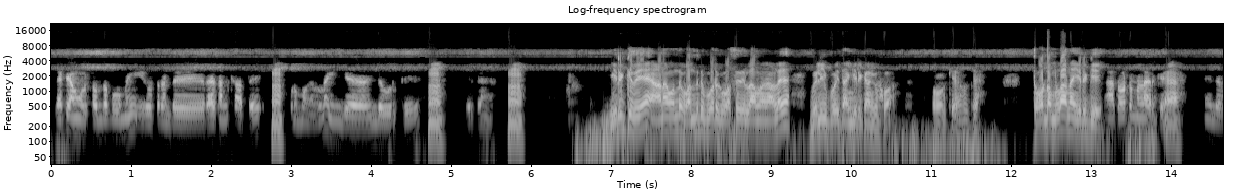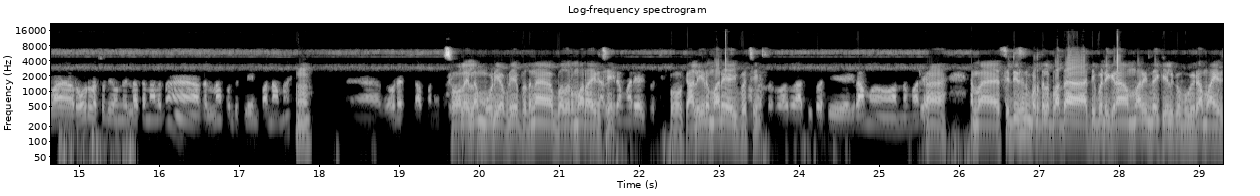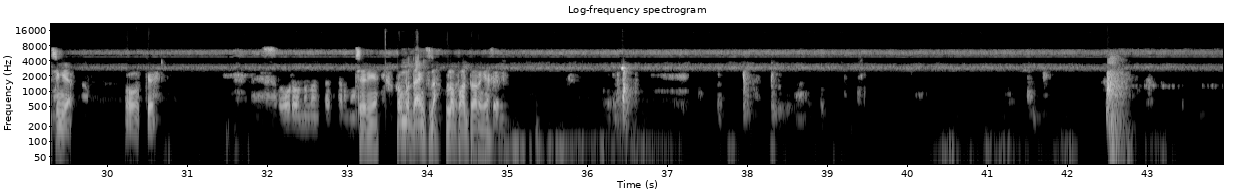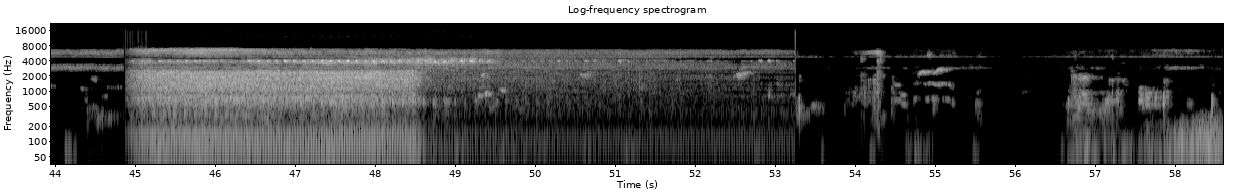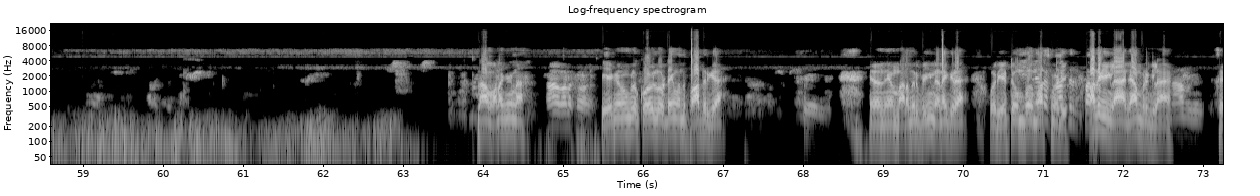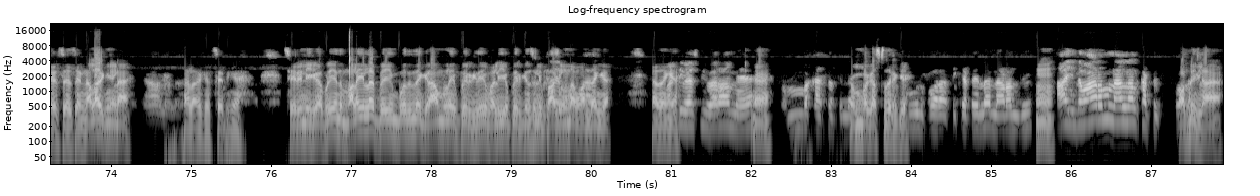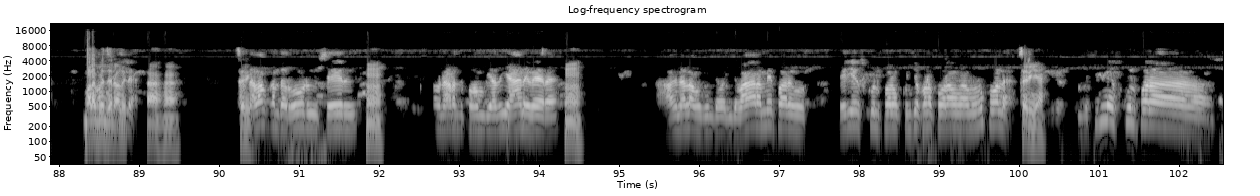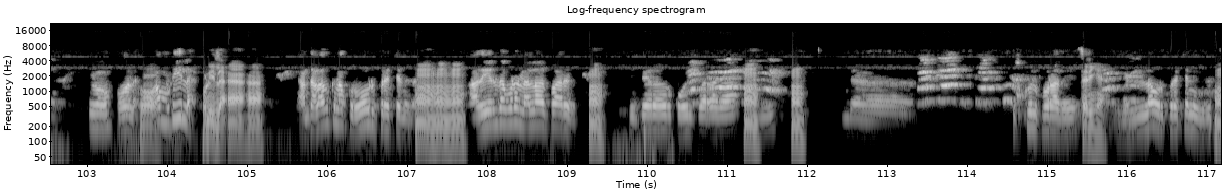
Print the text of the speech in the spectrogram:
இல்லாட்டி அவங்களுக்கு சொந்த பூமி இருபத்தி ரெண்டு ரேஷன் கார்டு. குடும்பங்கள்லாம் இங்க இந்த ஊருக்கு. இருக்காங்க இருக்குது ஆனால் வந்து வந்துட்டு போகிறதுக்கு வசதி இல்லாமனால வெளியே போய் தங்கியிருக்காங்க இப்போ. Okay okay. தோட்டம்லாம் ஆனால் இருக்கு. ஆ, தோட்டமெல்லாம் இருக்கு. ஆ. இந்த ரோடு வசதி ஒன்றும் இல்லாதனால தான் அதெல்லாம் கொஞ்சம் க்ளீன் பண்ணாம ம். ரோட ஸ்டாப் பண்ணி சோலையெல்லாம் மூடி அப்படியே பார்த்தீங்கன்னா பதற மாதிரி ஆயிடுச்சு. ஓகே அழியிற மாதிரி ஆகிப்போச்சு அத்திப்பத்தி கிராமம் அந்த மாதிரி. நம்ம சிட்டிசன் படத்தில் பார்த்தா அத்திப்பட்டி கிராமம் மாதிரி இந்த கீழ்கோப்பு கிராமம் ஆயிடுச்சுங்க. ஓகே. ரோடு ஒன்று தான் சார் சரிங்க. ரொம்ப தேங்க்ஸ்ண்ணா ஃபுல்லாக பார்த்து வரேங்க. நான் வணக்கங்கண்ணா. ஆ வணக்கம் ஏற்கனவே உங்களை கோவில் ஒரு டைம் வந்து பார்த்துருக்கேன். சரி. நீங்க மறந்துருப்பீங்கன்னு நினைக்கிறேன். ஒரு எட்டு ஒன்பது மாசம் முன்னாடி. பார்த்திருக்கேன். பார்த்துருக்கீங்களா? ஞாபகம் இருக்குங்களா? சரி சரி சரி. நல்லா இருக்கீங்களா நல்லா இருக்கேன். சரிங்க. சரி இன்னைக்கு அப்படியே இந்த மழையெல்லாம் பெய்யும் போது இந்த கிராமம்லாம் எப்படி இருக்குது? வழி எப்படி இருக்குன்னு சொல்லி பார்க்கலாம் தான் வந்தேங்க. அதாங்க. வசதி வராம. ரொம்ப கஷ்டத்துல. ரொம்ப கஷ்டம் இருக்கு. ஸ்கூல் போற டிக்கெட் எல்லாம் நடந்து. இந்த வாரமும் நாலு நாள் கட்டு அப்படிங்களா? மழை பெஞ்ச நாள். அளவுக்கு அந்த ரோடு சேரு. நடந்து போக முடியாது யானை வேற. அதனால அவங்க இந்த இந்த வாரமே பாருங்க பெரிய ஸ்கூல் போறவங்க குஞ்ச பண்ண போறவங்க போல. சரிங்க. இந்த சின்ன ஸ்கூல் போற இவங்க போல. முடியல. முடியல அந்த அளவுக்கு நமக்கு ரோடு பிரச்சனை அது இருந்தா கூட நல்லா பாரு ம். பேர் ஒரு கோயிலுக்கு வர்றாங்க ம். ம். இந்த ஸ்கூல் போறது சரிங்க. இதெல்லாம் ஒரு பிரச்சனை இருக்கு.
